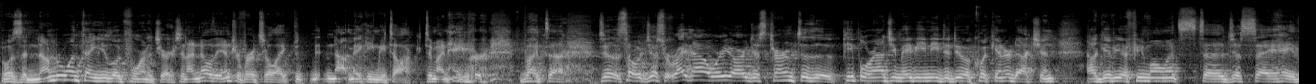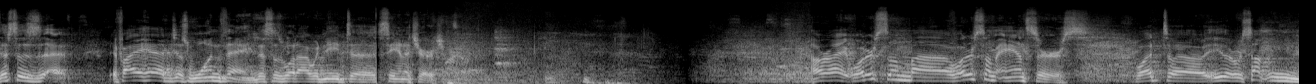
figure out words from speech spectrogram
Was the number one thing you look for in a church? And I know the introverts are like not making me talk to my neighbor, but uh, just, so just right now where you are, just turn to the people around you. Maybe you need to do a quick introduction. I'll give you a few moments to just say, hey, this is, uh, if I had just one thing, this is what I would need to see in a church. All right, what are some, uh, what are some answers? What, uh, either something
